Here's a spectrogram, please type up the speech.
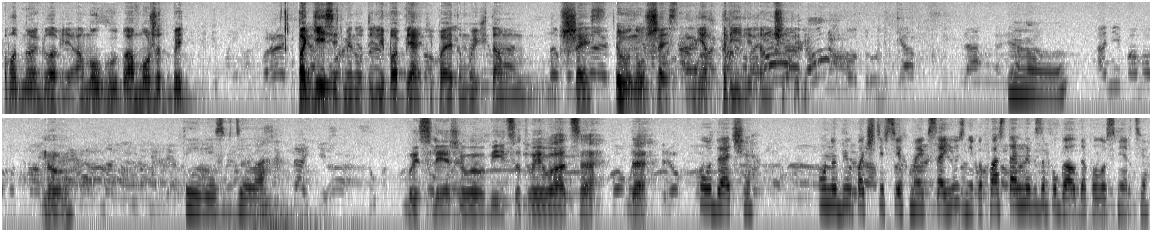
в одной главе. А, могут, а может быть по 10 минут или по 5, и поэтому их там 6, ну 6, нет, 3 или там 4. Ну, Ну, ты весь в делах? выслеживаю убийцу твоего отца. Да. Удачи. Он убил почти всех моих союзников, а остальных запугал до полусмерти.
